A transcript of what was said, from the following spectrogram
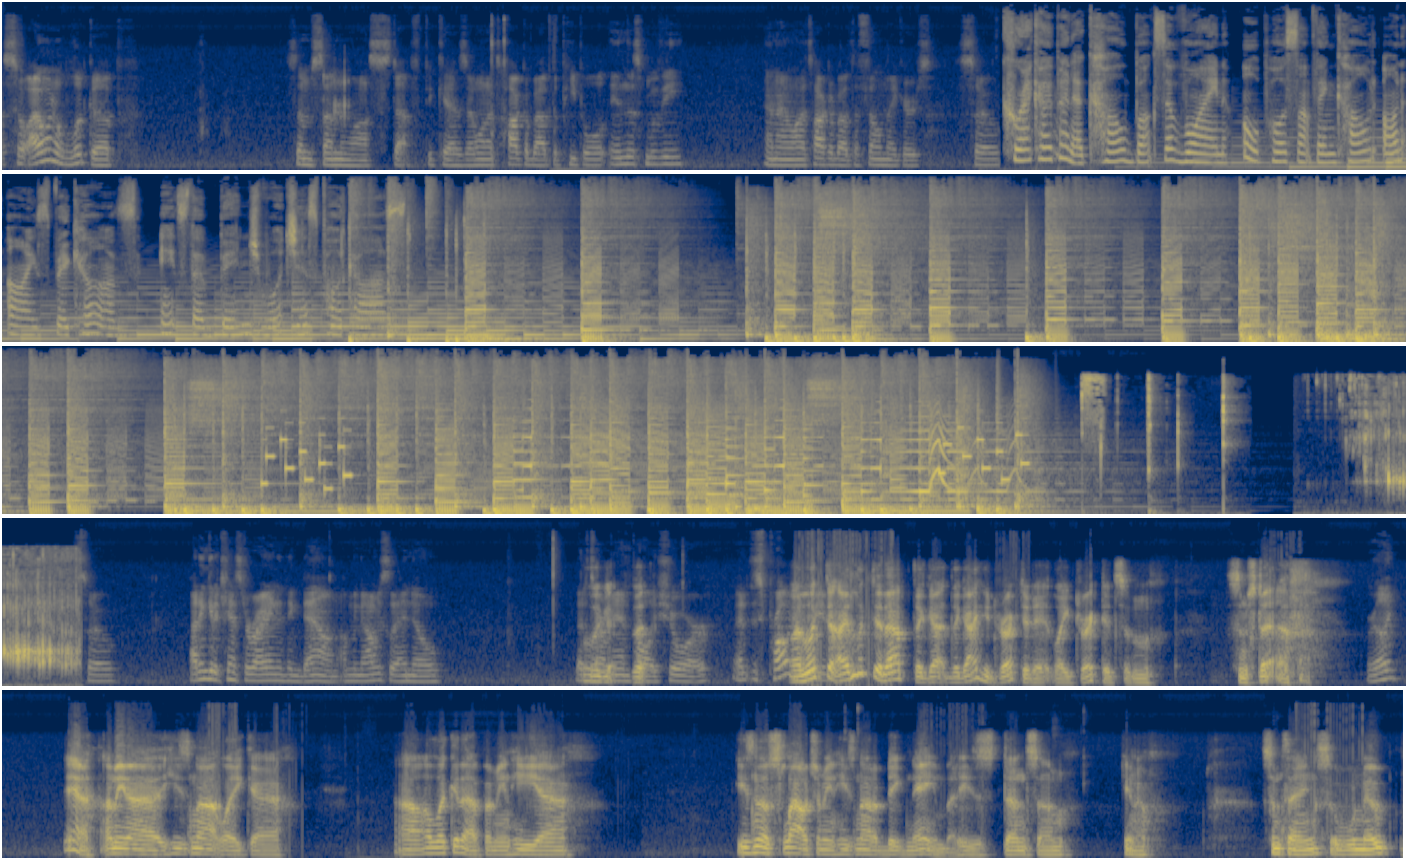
Uh, so I want to look up some son-in-law stuff because I want to talk about the people in this movie, and I want to talk about the filmmakers. So Crack open a cold box of wine or pour something cold on ice because it's the Binge Watchers Podcast. A chance to write anything down. I mean, obviously I know that's Look our at man Shore, and it's probably. I looked it, I looked it up. The guy the guy who directed it like directed some some stuff. Really? Yeah, I mean uh he's not like uh I'll I'll look it up. I mean he uh he's no slouch. I mean he's not a big name, but he's done some, you know, some things. So we'll note.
